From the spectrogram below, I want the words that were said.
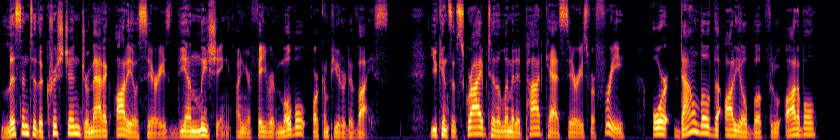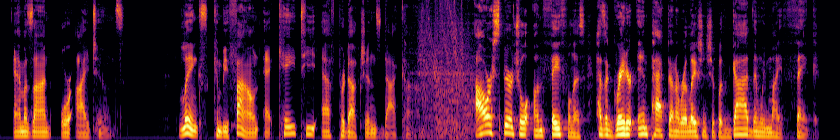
Listen to the Christian dramatic audio series, The Unleashing, on your favorite mobile or computer device. You can subscribe to the limited podcast series for free or download the audiobook through Audible, Amazon, or iTunes. Links can be found at ktfproductions.com. Our spiritual unfaithfulness has a greater impact on our relationship with God than we might think.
